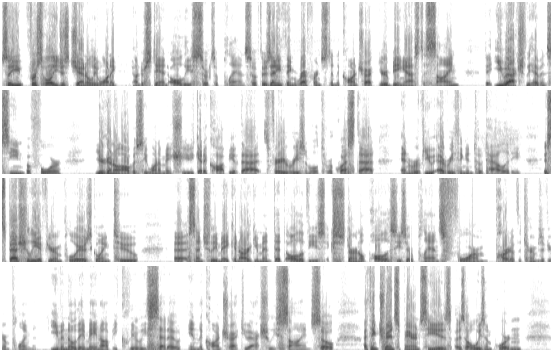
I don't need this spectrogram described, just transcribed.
So, you first of all, you just generally want to understand all these sorts of plans. So, if there's anything referenced in the contract you're being asked to sign that you actually haven't seen before, you're going to obviously want to make sure you get a copy of that. It's very reasonable to request that and review everything in totality especially if your employer is going to uh, essentially make an argument that all of these external policies or plans form part of the terms of your employment, even though they may not be clearly set out in the contract you actually signed. So I think transparency is, is always important.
